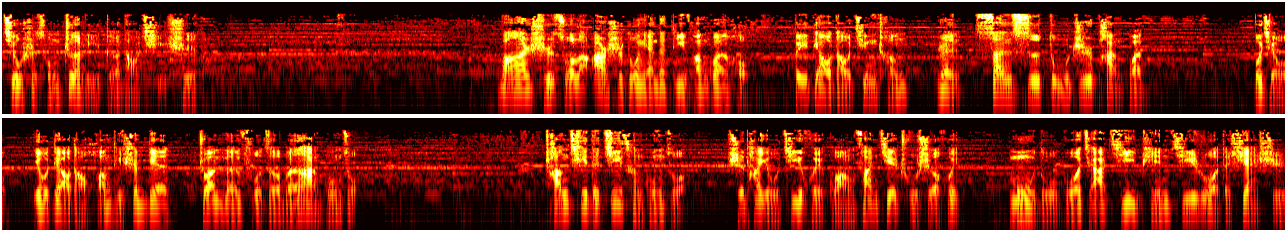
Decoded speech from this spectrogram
就是从这里得到启示的。王安石做了二十多年的地方官后，被调到京城任三司度支判官。不久，又调到皇帝身边，专门负责文案工作。长期的基层工作，使他有机会广泛接触社会，目睹国家积贫积弱的现实。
